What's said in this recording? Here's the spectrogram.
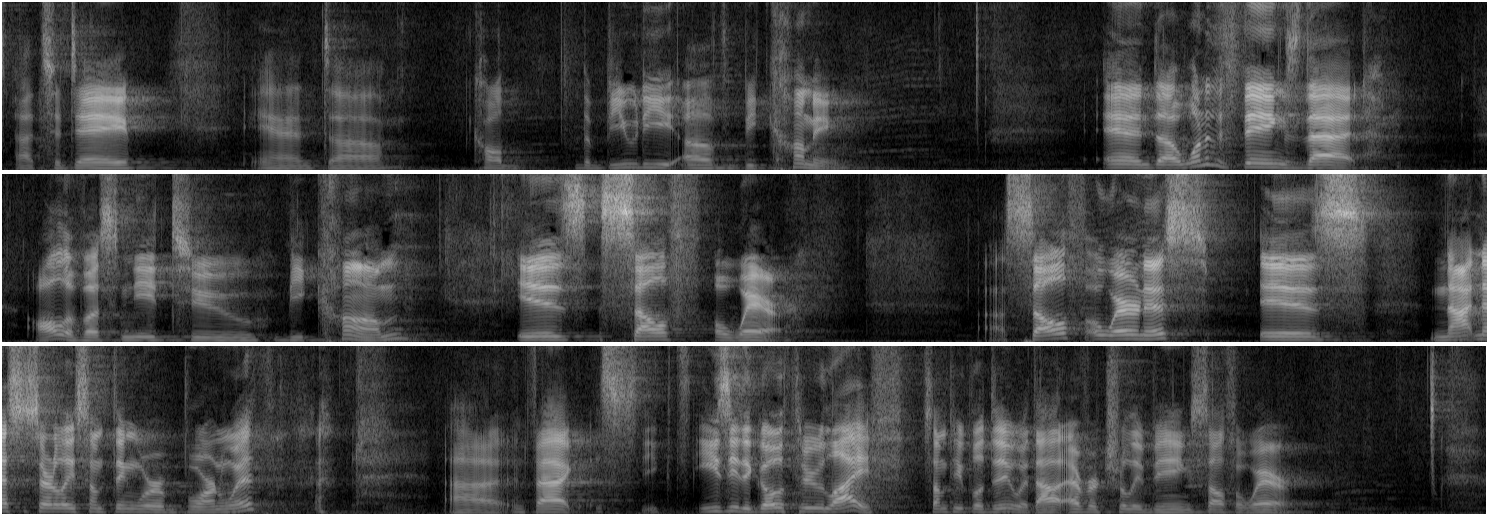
uh, today, and uh, called The Beauty of Becoming. And uh, one of the things that all of us need to become is self aware. Uh, self awareness is not necessarily something we're born with. uh, in fact, it's, easy to go through life, some people do, without ever truly being self aware.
